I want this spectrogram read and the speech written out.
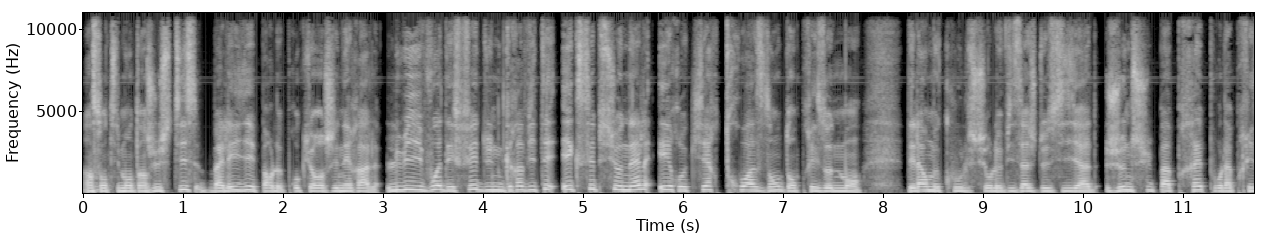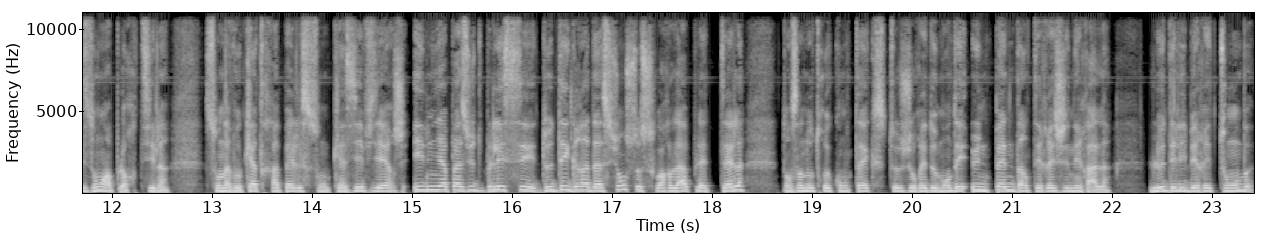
Un sentiment d'injustice balayé par le procureur général. Lui voit des faits d'une gravité exceptionnelle et requiert trois ans d'emprisonnement. Des larmes coulent sur le visage de Ziyad. Je ne suis pas prêt pour la prison implore-t-il. Son avocate rappelle son casier vierge. Il n'y a pas eu de blessés, de dégradation ce soir-là, plaide-t-elle. Dans un autre contexte, j'aurais demandé une peine d'intérêt général. Le délibéré tombe.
